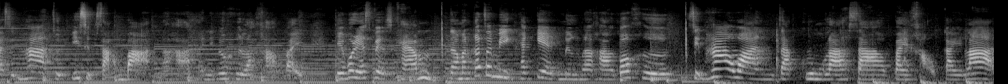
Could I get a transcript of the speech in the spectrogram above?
34,085.23 บาทนะคะ อันนี้ก็คือราคาไป Everest Base Camp แต่มันก็จะมีแพ็กเกจหนึ่งนะคะ ก็คือ 15 วันจากกรุงลาซาไปเขาไกลาด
